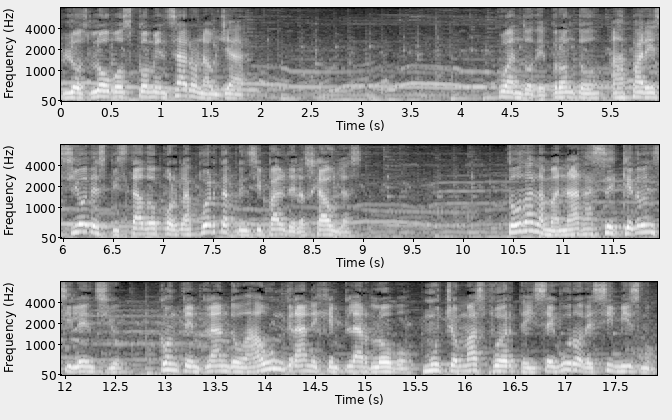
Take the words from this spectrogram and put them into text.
Los lobos comenzaron a aullar. Cuando de pronto apareció despistado por la puerta principal de las jaulas. Toda la manada se quedó en silencio, contemplando a un gran ejemplar lobo, mucho más fuerte y seguro de sí mismo,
